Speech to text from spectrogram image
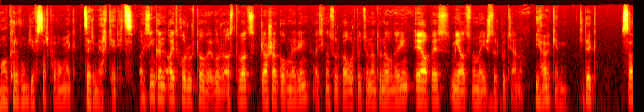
մաքրվում եւ սրբվում եք ձեր մեղքերից։ Այսինքն այդ խորհրդով է, որ Աստված ճաշակողներին, այսինքն Սուրբ Հաղորդություն ընդունողներին էապես միացնում է իր սրբությանը։ Իհարկե, գիտեք, սա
